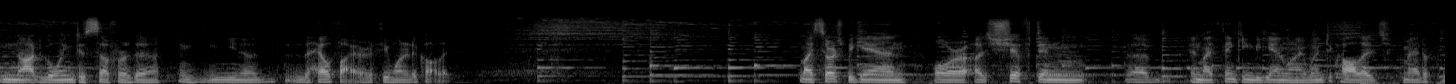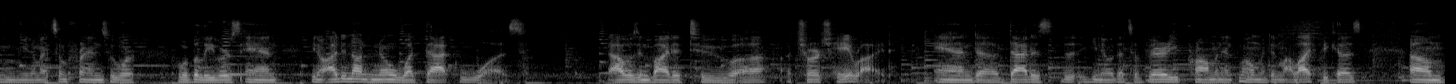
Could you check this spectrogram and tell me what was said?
not going to suffer the, you know, the hellfire, if you wanted to call it. My search began, or a shift in uh, in my thinking began when I went to college. Met you know met some friends who were who were believers, and you know I did not know what that was. I was invited to uh, a church hayride, and uh, that is the you know that's a very prominent moment in my life because um,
